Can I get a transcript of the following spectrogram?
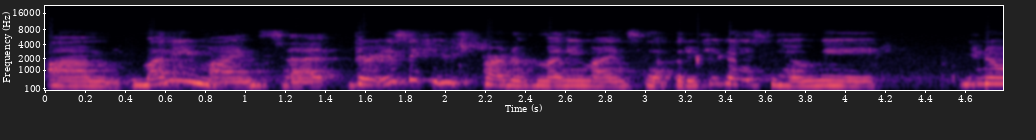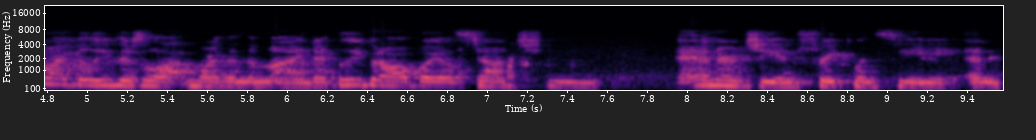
um, money mindset. There is a huge part of money mindset, but if you guys know me, you know I believe there's a lot more than the mind. I believe it all boils down to energy and frequency and,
